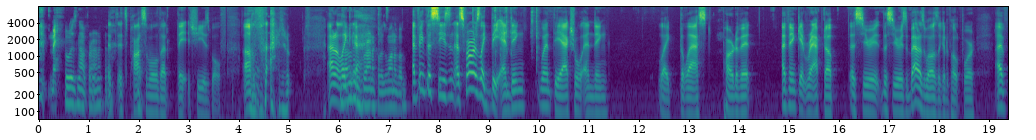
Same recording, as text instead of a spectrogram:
who was not Veronica. it, it's possible that they she is both. Um, I don't. I don't I like. don't think uh, Veronica was one of them. I think this season, as far as like the ending went, the actual ending, like the last part of it, I think it wrapped up a series, the series about as well as I could have hoped for. I've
